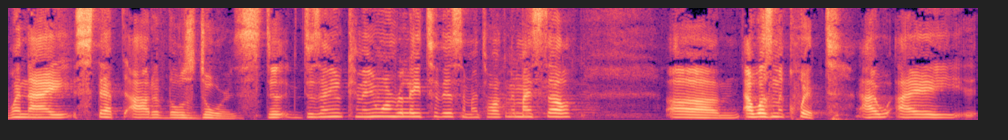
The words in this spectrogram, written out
when I stepped out of those doors. Does anyone, can anyone relate to this? Am I talking to myself? Um, I wasn't equipped. I, I,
